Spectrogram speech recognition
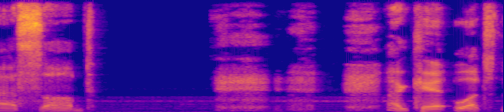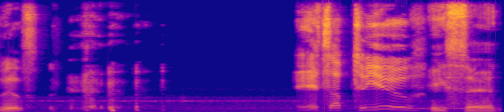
I sobbed. I can't watch this, It's up to you. he said.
